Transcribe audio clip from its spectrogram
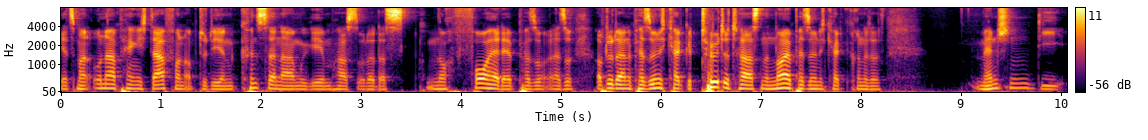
jetzt mal unabhängig davon, ob du dir einen Künstlernamen gegeben hast oder das noch vorher der Person, also ob du deine Persönlichkeit getötet hast, eine neue Persönlichkeit gegründet hast. Menschen, die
